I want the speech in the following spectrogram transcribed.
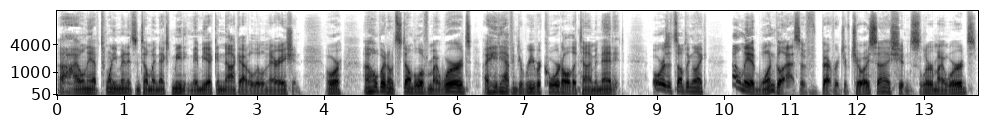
ah, I only have 20 minutes until my next meeting. Maybe I can knock out a little narration. Or, I hope I don't stumble over my words. I hate having to re record all the time and edit. Or is it something like, I only had one glass of beverage of choice. I shouldn't slur my words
